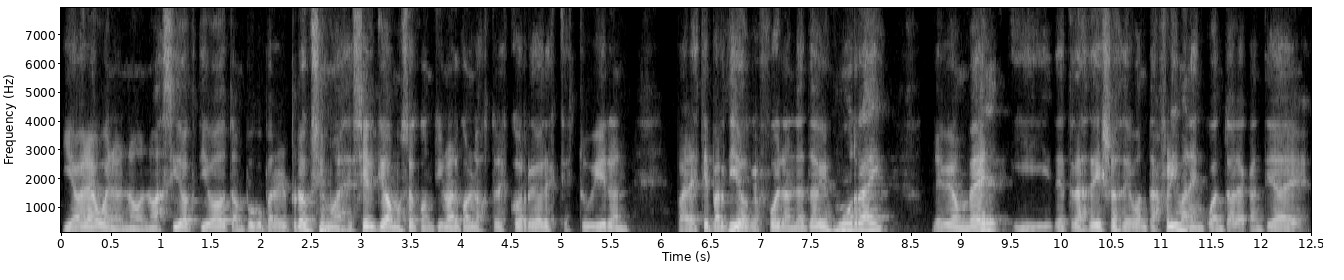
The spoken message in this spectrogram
Y ahora, bueno, no, no ha sido activado tampoco para el próximo. Es decir, que vamos a continuar con los tres corredores que estuvieron para este partido, que fueron Latavius Murray, Le'Veon Bell y detrás de ellos Devonta Freeman en cuanto a la cantidad de,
